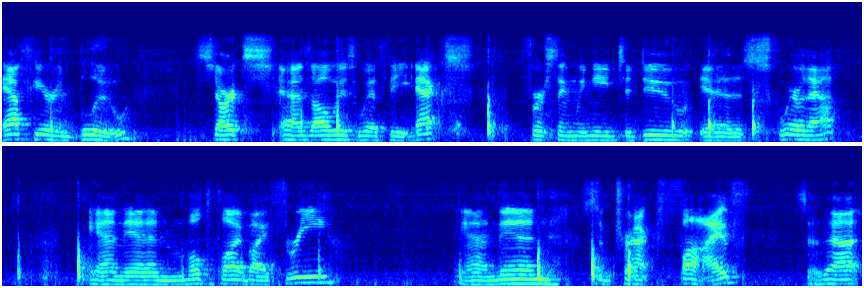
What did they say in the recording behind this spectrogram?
f here in blue starts as always with the x. First thing we need to do is square that and then multiply by 3 and then subtract 5. So that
